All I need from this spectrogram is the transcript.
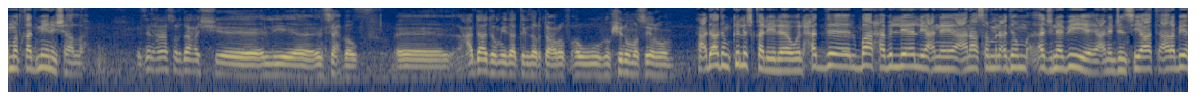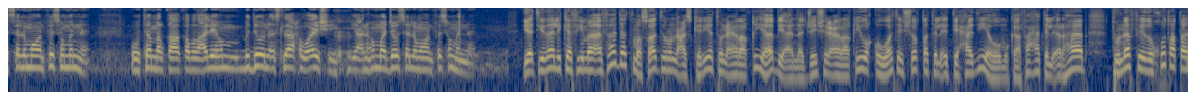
ومتقدمين إن شاء الله. زين عناصر داعش آه، اللي آه، انسحبوا. آه، عددهم إذا تقدر تعرف أو شنو مصيرهم؟ اعدادهم كلش قليلة ولحد البارحة بالليل يعني عناصر من عندهم أجنبية يعني جنسيات عربية سلموا أنفسهم منه. وتم إلقاء قبض عليهم بدون اسلاح وأي شيء يعني هم جو سلموا أنفسهم منه. يأتي ذلك فيما أفادت مصادر عسكرية عراقية بأن الجيش العراقي وقوات الشرطة الاتحادية ومكافحة الإرهاب تنفذ خططا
